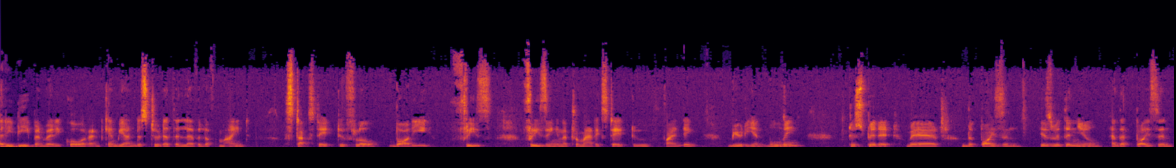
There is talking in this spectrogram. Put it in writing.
very deep and very core, and can be understood at the level of mind, stuck state to flow, body freeze, freezing in a traumatic state to finding beauty and moving, to spirit where the poison is within you, and that poison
